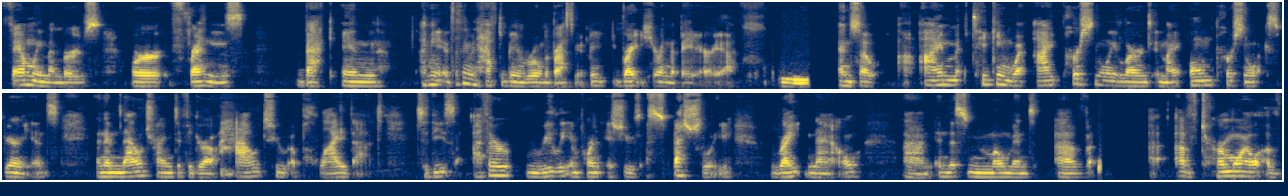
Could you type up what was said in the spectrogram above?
family members or friends back in I mean, it doesn't even have to be in rural Nebraska. It be right here in the Bay Area. Mm. And so I'm taking what I personally learned in my own personal experience, and I'm now trying to figure out how to apply that to these other really important issues, especially right now um, in this moment of uh, of turmoil of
